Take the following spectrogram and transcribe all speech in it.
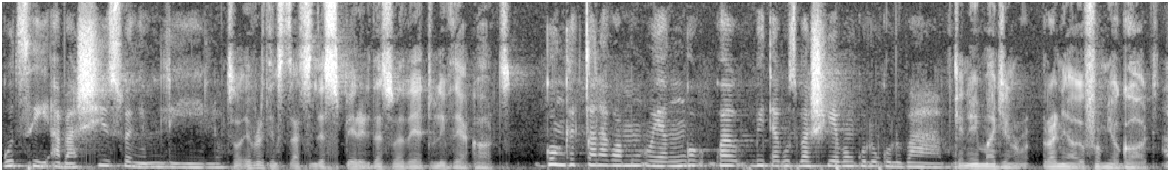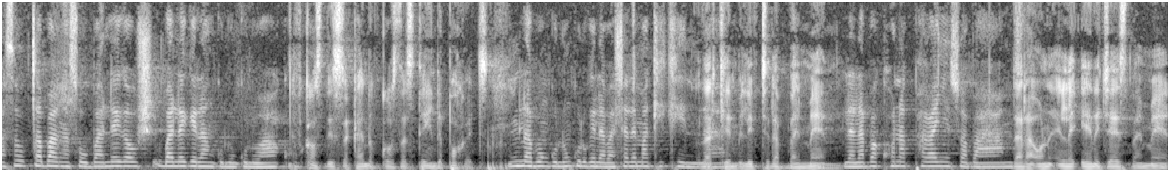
kuthi abashiswe ngemlilo So everything starts in the spirit. That's why they had to leave their gods. Konke kucala kwamoya kwabita ukuthi bashiye bonkulunkulu babo Can you imagine running away from your God? asewucabanga sowubaleka ush- ubalekela nkulunkulu wakho Of course, this is the kind of ghosts that stay in the pocket, ngilabo nkulunkulu ke labahlala emakhikhini that can be lifted up by men, khona kuphakanyiswa that are only energized by men.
